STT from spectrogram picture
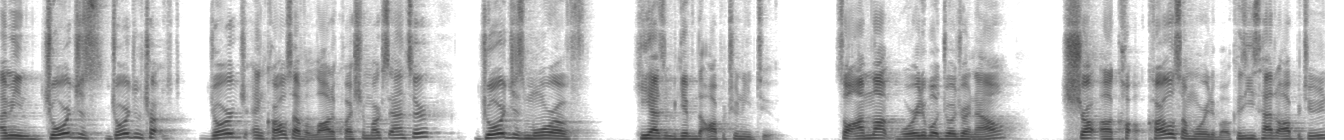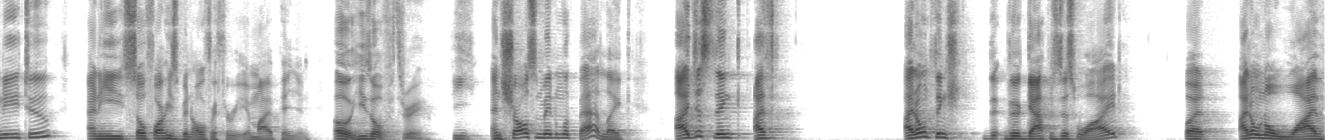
I mean, George is George and George and Carlos have a lot of question marks to answer. George is more of he hasn't been given the opportunity to. So I'm not worried about George right now. Uh, Carlos, I'm worried about because he's had the opportunity to, and he so far he's been over three in my opinion. Oh, he's over three. He and Charles has made him look bad. Like I just think I've I don't think sh- the, the gap is this wide, but I don't know why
